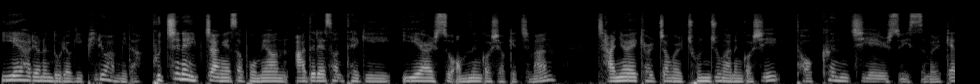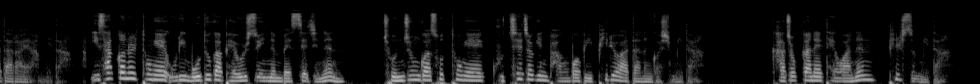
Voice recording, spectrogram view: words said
이해하려는 노력이 필요합니다. 부친의 입장에서 보면 아들의 선택이 이해할 수 없는 것이었겠지만 자녀의 결정을 존중하는 것이 더 큰 지혜일 수 있음을 깨달아야 합니다. 이 사건을 통해 우리 모두가 배울 수 있는 메시지는 존중과 소통의 구체적인 방법이 필요하다는 것입니다. 가족 간의 대화는 필수입니다.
